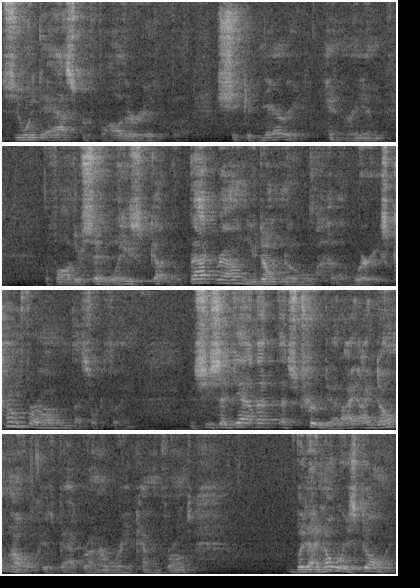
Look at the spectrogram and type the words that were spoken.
She went to ask her father if uh, she could marry Henry, and the father said, well, he's got no background, you don't know uh, where he's come from, that sort of thing. And she said, yeah, that, that's true, Dad. I, I don't know his background or where he come from, but I know where he's going,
